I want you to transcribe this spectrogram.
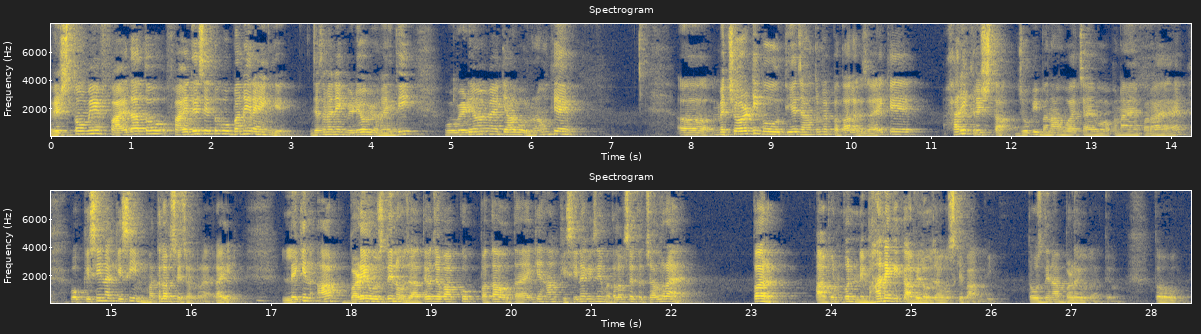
रिश्तों में फ़ायदा तो फ़ायदे से तो वो बने रहेंगे। जैसे मैंने एक वीडियो भी बनाई थी वो वीडियो में मैं क्या बोल रहा हूँ कि मेच्योरिटी वो होती है जहाँ तुम्हें पता लग जाए कि हर एक रिश्ता जो भी बना हुआ है, चाहे वो अपना है पराया है, वो किसी ना किसी मतलब से चल रहा है राइट लेकिन आप बड़े उस दिन हो जाते हो जब आपको पता होता है कि हाँ किसी ना किसी मतलब से तो चल रहा है, पर आप उनको निभाने के काबिल हो जाओ उसके बाद भी। तो उस दिन आप बड़े हो जाते हो। तो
